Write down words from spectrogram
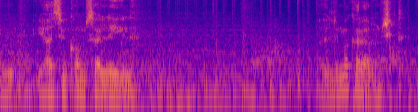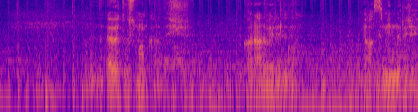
Bu Yasin komiserle ilgili. Öldürme kararım çıktı. Evet Osman kardeş. Karar verildi. Yasin'i indirecekler.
